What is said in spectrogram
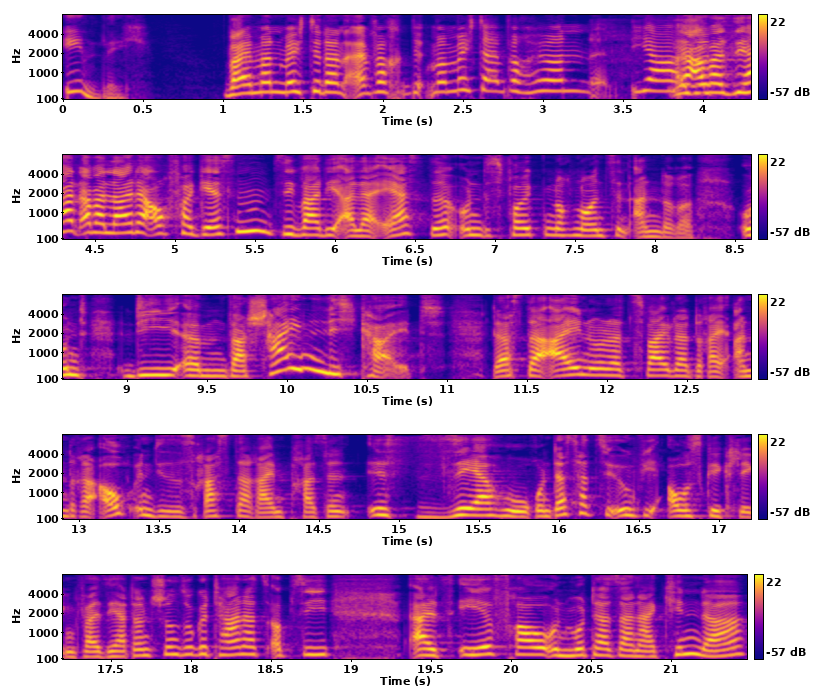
ähnlich. Weil man möchte dann einfach, man möchte einfach hören, ja, Ja, also, aber sie hat aber leider auch vergessen, sie war die allererste und es folgten noch 19 andere. Und die ähm, Wahrscheinlichkeit, dass da ein oder zwei oder drei andere auch in dieses Raster reinprasseln, ist sehr hoch. Und das hat sie irgendwie ausgeklingt, weil sie hat dann schon so getan, als ob sie als Ehefrau und Mutter seiner Kinder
